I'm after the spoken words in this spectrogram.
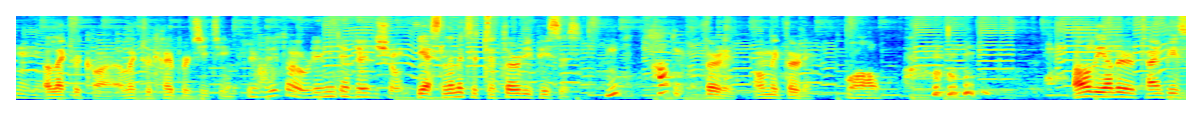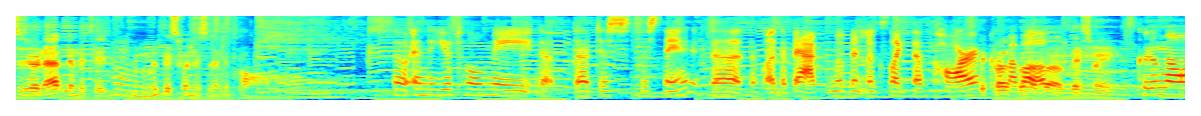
mm. electric car, electric Hyper GT. Is this a limited edition? Yes, limited to 30 pieces. Hmm? How 30, only 30. Wow. all the other timepieces are not limited, mm-hmm. but this one is limited. Oh. So, and you told me that, that this this thing, the, the at the back, the movement looks like the car, The car from from above. above, that's right. 車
